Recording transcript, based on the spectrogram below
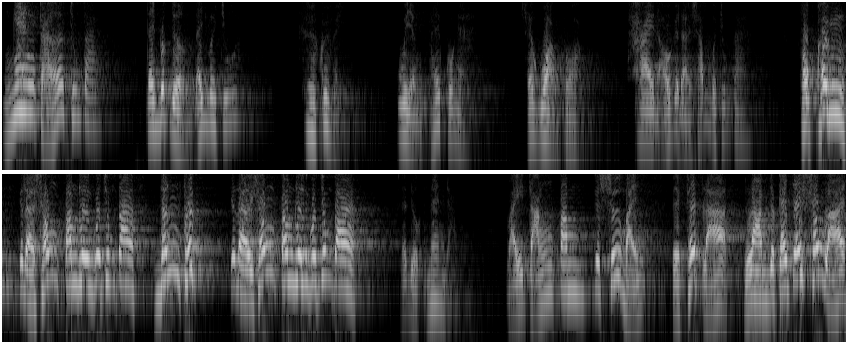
ngăn trở chúng ta trên bước đường đến với Chúa. Thưa quý vị, quyền phép của Ngài sẽ hoàn toàn thay đổi cái đời sống của chúng ta, phục hưng cái đời sống tâm linh của chúng ta, đánh thức cái đời sống tâm linh của chúng ta sẽ được năng động. Vậy trọng tâm cái sứ mệnh về phép lạ, làm cho cái chết sống lại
